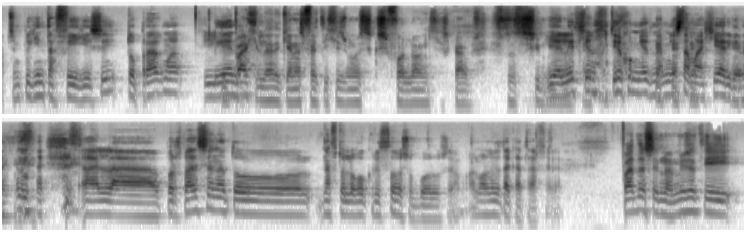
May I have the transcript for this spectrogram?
Από τη στιγμή που γίνεται αφήγηση, το πράγμα λιένει. Υπάρχει δηλαδή και ένας φετιχισμός της ξυφολόγχη κάπου στο σημείο. Η αλήθεια είναι ότι έχω μια δυναμία στα μαχαίρια. αλλά προσπάθησα να, το, να αυτολογοκριθώ όσο μπορούσα. Αλλά μάλλον δεν τα κατάφερα. Πάντως νομίζω ότι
